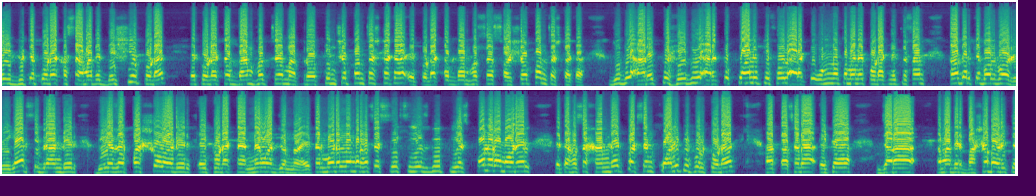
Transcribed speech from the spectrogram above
এই দুটো প্রোডাক্ট হচ্ছে আমাদের দেশীয় প্রোডাক্ট এই প্রোডাক্টটার দাম হচ্ছে মাত্র তিনশো পঞ্চাশ টাকা, এই প্রোডাক্টটার দাম হচ্ছে ছয়শো পঞ্চাশ টাকা। যদি আরেকটু হেভি আরেকটু কোয়ালিটিফুল আর একটু উন্নত মানের প্রোডাক্ট নিতে চান, তাদেরকে বলব রিগার্সি ব্র্যান্ডের দুই হাজার পাঁচশো ওয়ার্ডের এই প্রোডাক্টটা নেওয়ার জন্য। এটার মডেল নাম্বার হচ্ছে সিক্স ইউএসবি পিএস পনেরো মডেল এটা হচ্ছে হান্ড্রেড পার্সেন্ট কোয়ালিটিফুল প্রোডাক্ট আর তাছাড়া এটা যারা আমাদের বাসা বাড়িতে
